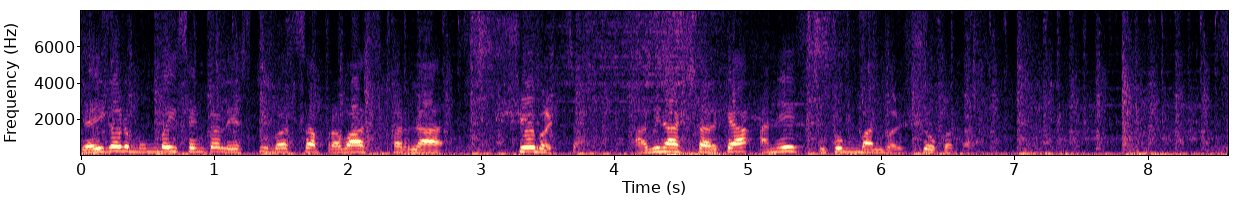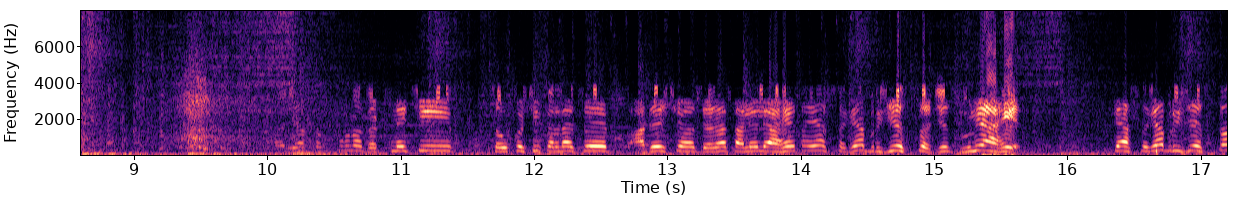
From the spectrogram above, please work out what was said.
Jaigad Mumbai central S T बसचा प्रवास ठरला शेवटचा. अविनाश सारख्या अनेक कुटुंबांवर शोकता या संपूर्ण घटनेची चौकशी करण्याचे आदेश देण्यात आलेले आहेत. या सगळ्या ब्रिजेसचं जे जुने आहेत त्या सगळ्या ब्रिजेसचं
